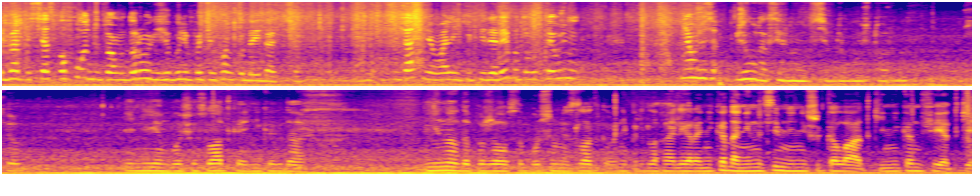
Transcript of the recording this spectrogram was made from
Ребята, сейчас по ходу там дороги будем потихоньку доедать все. сейчас у меня маленький перерыв, потому что я уже... У меня уже желудок свернулся в другую сторону. Все. Я не ем больше сладкое никогда. Не надо, пожалуйста, больше мне сладкого не предлагай, Лера. Никогда не носи мне ни шоколадки, ни конфетки.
